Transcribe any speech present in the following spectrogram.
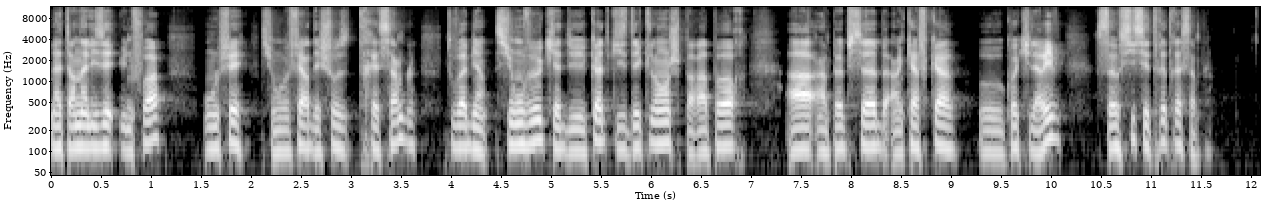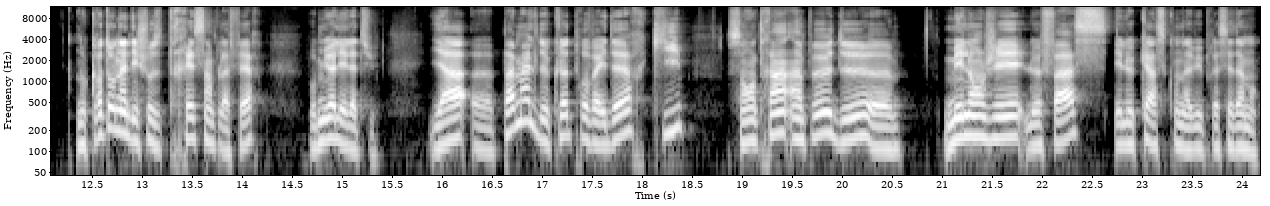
l'internaliser une fois, on le fait. Si on veut faire des choses très simples, tout va bien. Si on veut qu'il y ait du code qui se déclenche par rapport à un PubSub, un Kafka ou quoi qu'il arrive, ça aussi c'est très très simple. Donc quand on a des choses très simples à faire, vaut mieux aller là-dessus il y a euh, pas mal de cloud providers qui sont en train un peu de euh, mélanger le face et le CAS qu'on a vu précédemment.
